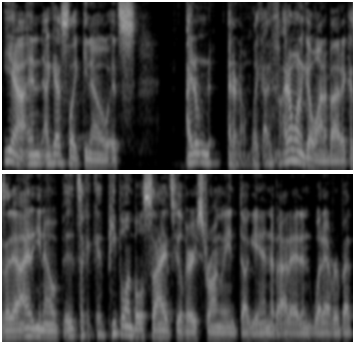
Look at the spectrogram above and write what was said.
Yeah, and I guess like you know, it's I don't, I don't know. Like, I, I don't want to go on about it because I, I, you know, it's like a, people on both sides feel very strongly and dug in about it and whatever. But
